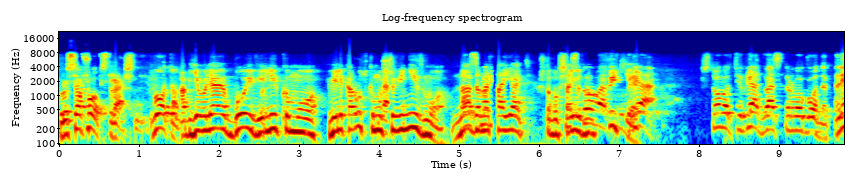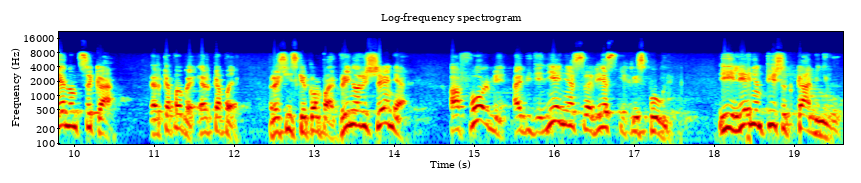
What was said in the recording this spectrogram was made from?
русофоб страшный. Вот он. Объявляю бой великому, великорусскому Да. шовинизму. Надо смотри, настоять, чтобы в 6 союзном ЦИКе... октября 6 октября 22 года пленум ЦК РКПБ, РКП, Российской Компартии, принял решение о форме объединения советских республик. И Ленин пишет Каменеву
